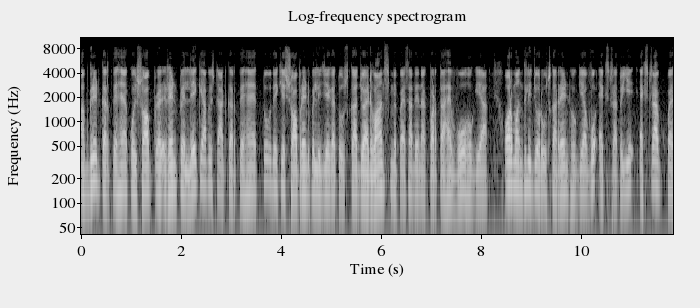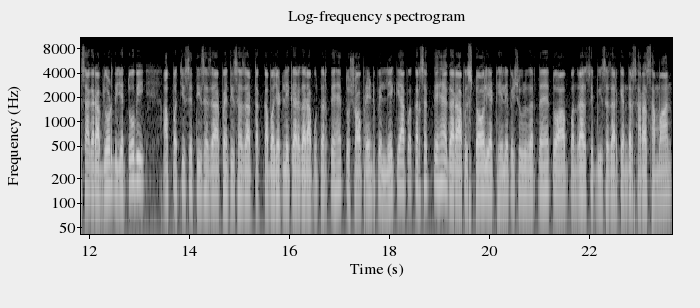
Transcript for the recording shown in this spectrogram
अपग्रेड करते हैं, कोई शॉप रेंट पे लेके आप स्टार्ट करते हैं तो देखिए शॉप रेंट पे लीजिएगा तो उसका जो एडवांस में पैसा देना पड़ता है, वो हो गया, और मंथली जो उसका रेंट हो गया, वो एक्स्ट्रा तो ये एक्स्ट्रा पैसा अगर आप जोड़ दीजिए तो भी आप पच्चीस से तीस हज़ार, पैंतीस हज़ार तक का बजट लेकर अगर आप उतरते हैं तो शॉप रेंट पे लेके आप कर सकते हैं, अगर आप स्टॉल या ठेले पे शुरू करते हैं तो आप पंद्रह से बीस हज़ार के अंदर सारा सामान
